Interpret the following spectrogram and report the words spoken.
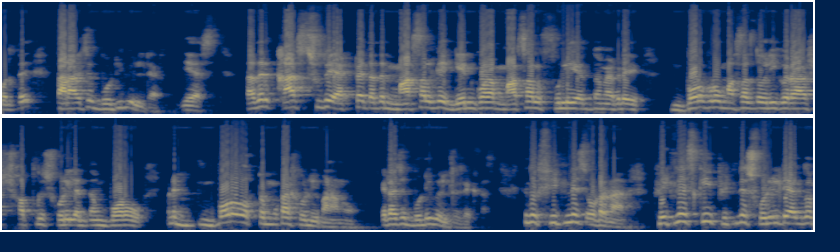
করতে, তারা হচ্ছে বডি বিল্ডার ইয়েস তাদের কাজ শুধু একটাই, তাদের মাসালকে গেন করা মাসাল ফুলি একদম একবারে বড় বড় মাসাল তৈরি করা, সবকিছু শরীর একদম বড় মানে বড় একটা মোটা শরীর বানানো, এটা হচ্ছে বডি বিল্ডারের কাজ। কিন্তু ফিটনেস ওটা না। ফিটনেস কি? ফিটনেস শরীরটা একদম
